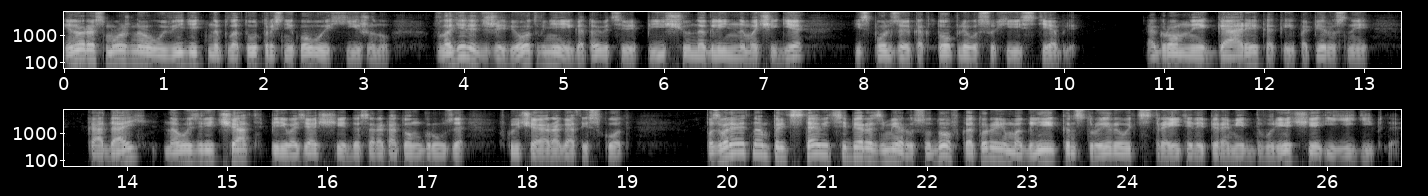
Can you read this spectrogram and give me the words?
Иной раз можно увидеть на плоту тростниковую хижину. Владелец живет в ней и готовит себе пищу на глиняном очаге, используя как топливо сухие стебли. Огромные гари, как и папирусный кадай на озере Чат, перевозящие до 40 тонн груза, включая рогатый скот, позволяют нам представить себе размеры судов, которые могли конструировать строители пирамид Двуречья и Египта.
